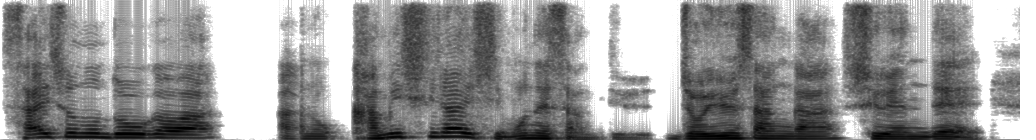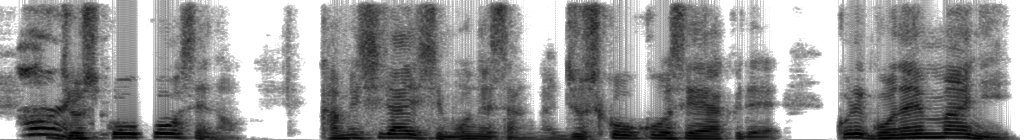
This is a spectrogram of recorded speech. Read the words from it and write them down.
最初の動画は、あの、上白石萌音さんっていう女優さんが主演で、はい、女子高校生の上白石萌音さんが女子高校生役で、これ5年前に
